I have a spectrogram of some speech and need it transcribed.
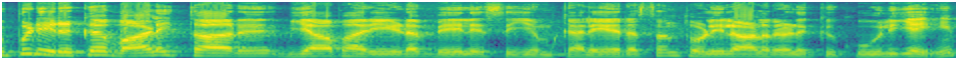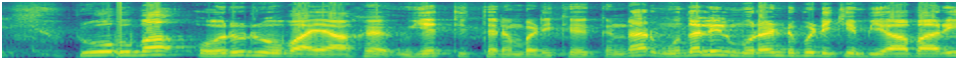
இப்படி இருக்க வாழைத்தாறு வியாபாரியிடம் வேலை செய்யும் கலையரசன் தொழிலாளர்களுக்கு கூலியை ரூபா ஒரு ரூபாயாக உயர்த்தி தரும்படி கேட்கின்றார். முதலில் முரண்டு பிடிக்கும் வியாபாரி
